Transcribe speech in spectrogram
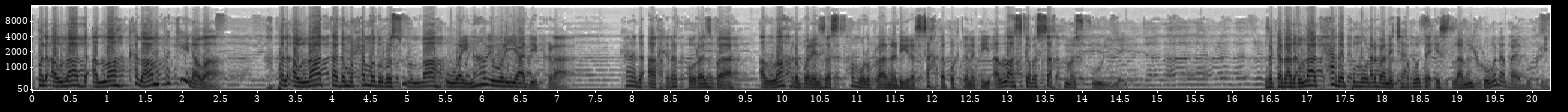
خپل اولاد د الله کلام ته کینوه خپل اولاد ته د محمد رسول الله ویناوې ور یادې کړه کنه د آخرت په ورځ به الله رب العزت ستا مور پلار نه ډیره سخته پوښتنه کوي الله څخه به سخت مسئول یی ځکه دا د اولاد حق دی په مور باندې چې هغو ته اسلامي ښوونه باید وکړي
